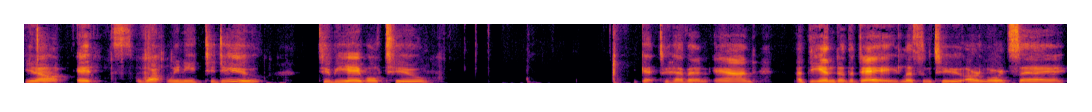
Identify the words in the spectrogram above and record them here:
you know, it's what we need to do to be able to get to heaven and at the end of the day listen to our Lord say,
